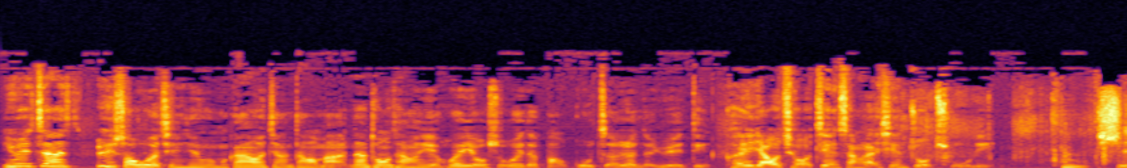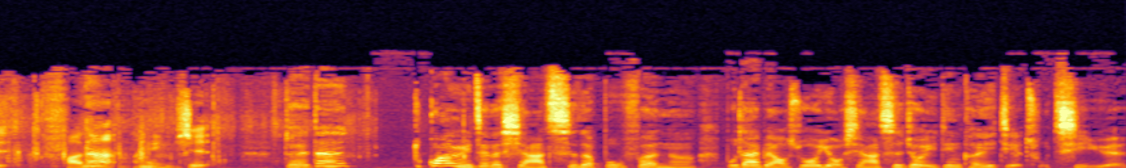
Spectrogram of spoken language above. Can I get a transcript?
因为在预售屋的情形，我们刚刚有讲到嘛，那通常也会有所谓的保固责任的约定，可以要求建商来先做处理。嗯，是。好，那，那嗯是，对，但是。关于这个瑕疵的部分呢，不代表说有瑕疵就一定可以解除契约，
